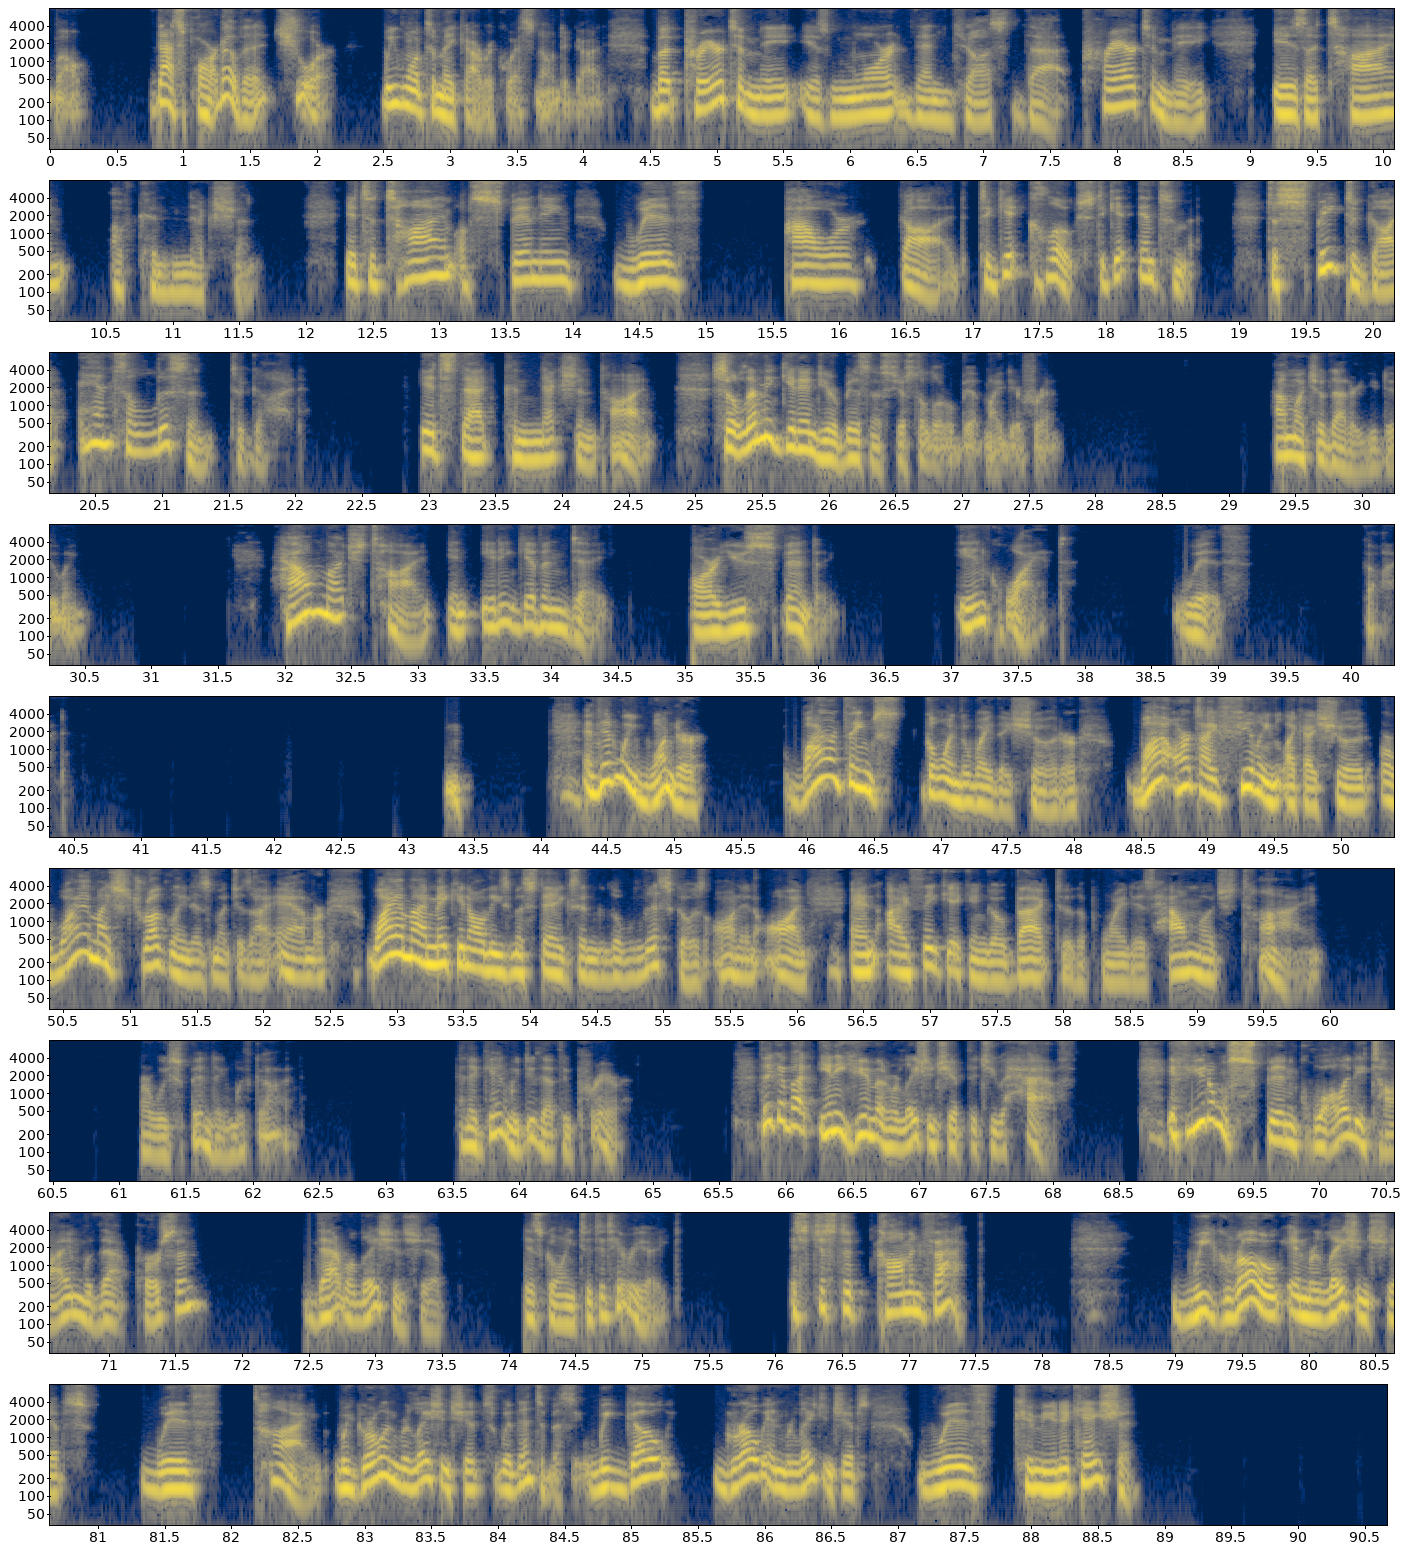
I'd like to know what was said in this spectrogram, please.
Well, that's part of it, sure. We want to make our requests known to God. But prayer to me is more than just that. Prayer to me is a time of connection. It's a time of spending with our God to get close, to get intimate, to speak to God and to listen to God. It's that connection time. So let me get into your business just a little bit, my dear friend. How much of that are you doing? How much time in any given day are you spending in quiet with God? Hmm. And then we wonder why aren't things going the way they should? Or why aren't I feeling like I should? Or why am I struggling as much as I am? Or why am I making all these mistakes? And the list goes on and on. And I think it can go back to the point is how much time are we spending with God? And again, we do that through prayer. Think about any human relationship that you have. If you don't spend quality time with that person, that relationship is going to deteriorate. It's just a common fact we grow in relationships with time. We grow in relationships with intimacy. We go grow in relationships with communication.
